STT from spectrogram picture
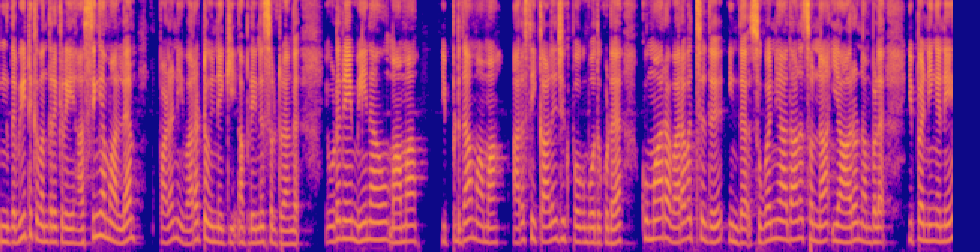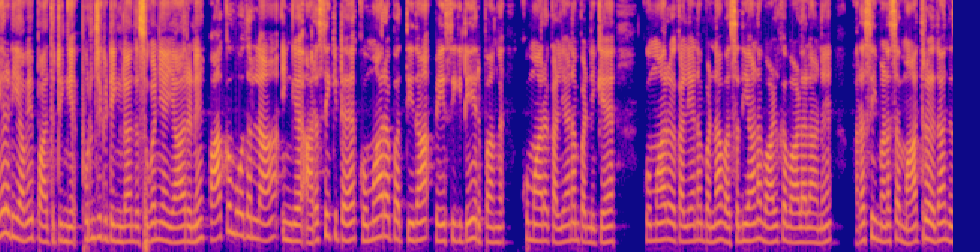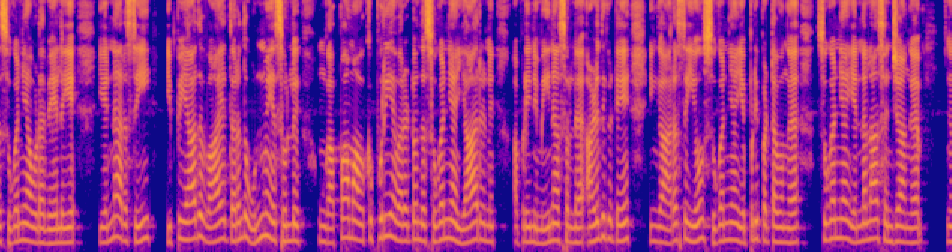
இந்த வீட்டுக்கு வந்திருக்கிறே அசிங்கமா இல்லை? பழனி வரட்டும் இன்னைக்கு அப்படின்னு சொல்கிறாங்க உடனே மீனாவும் மாமா இப்படி தான் மாமா. அரசி காலேஜுக்கு போகும்போது கூட குமாரை வர வச்சது இந்த சுகன்யாதான்னு சொன்னால் யாரும் நம்பலை. இப்போ நீங்கள் நேரடியாகவே பார்த்துட்டீங்க. புரிஞ்சுக்கிட்டீங்களா அந்த சுகன்யா யாருன்னு? பார்க்கும்போதெல்லாம் இங்கே அரசிக்கிட்ட குமாரை பற்றி தான் பேசிக்கிட்டே இருப்பாங்க. குமாரை கல்யாணம் பண்ணிக்க குமார் கல்யாணம் பண்ணால் வசதியான வாழ்க்கை வாழலான்னு அரசி மனசை மாற்றுறது தான் இந்த சுகன்யாவோட வேலையே. என்ன அரசி? இப்பயாவது வாயை திறந்து உண்மையை சொல்லு. உங்கள் அப்பா அம்மாவுக்கு புரிய வரட்டும் இந்த சுகன்யா யாருன்னு அப்படின்னு மீனா சொல்ல அழுதுகிட்டே இங்கே அரசியும் சுகன்யா எப்படிப்பட்டவங்க? சுகன்யா என்னெல்லாம் செஞ்சாங்க?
